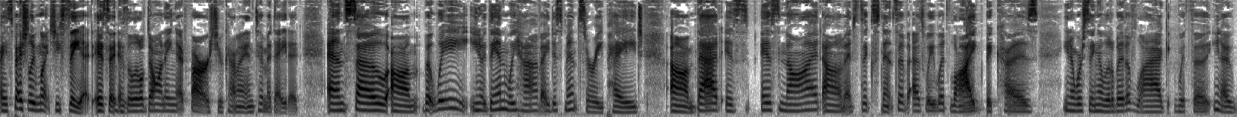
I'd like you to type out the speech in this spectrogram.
especially once you see it. It's a, it's a little daunting at first. You're kind of intimidated. And so, um, but we, you know, then we have a dispensary page um, that is is not um, as extensive as we would like because you know we're seeing a little bit of lag with the you know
